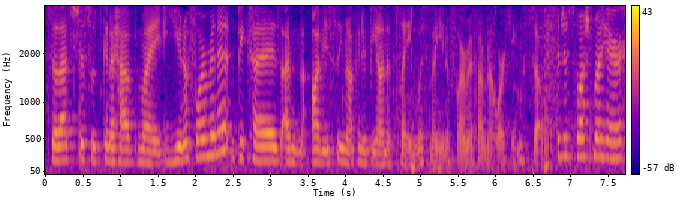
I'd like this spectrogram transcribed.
so that's just what's gonna have my uniform in it because I'm obviously not gonna be on a plane with my uniform if I'm not working. So I just washed my hair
